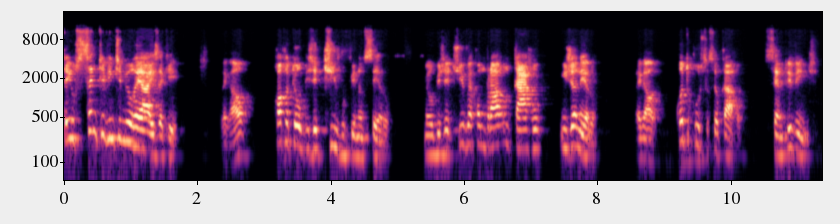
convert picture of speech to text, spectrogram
tenho 120 mil reais aqui. Legal. Qual é o teu objetivo financeiro? Meu objetivo é comprar um carro em janeiro. Legal. Quanto custa seu carro? 120.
